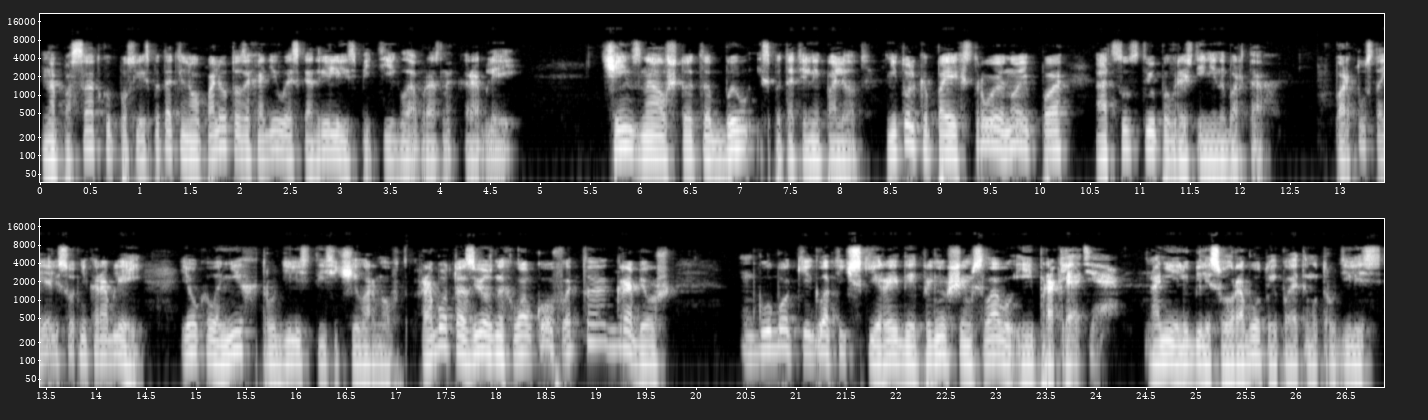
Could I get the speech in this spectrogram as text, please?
На посадку после испытательного полета заходила эскадрилья из пяти иглообразных кораблей. Чейн знал, что это был испытательный полет, не только по их строю, но и по отсутствию повреждений на бортах. Порту стояли сотни кораблей, и около них трудились тысячи варновцев. Работа звездных волков — это грабеж. Глубокие галактические рейды, принесшие им славу и проклятие. Они любили свою работу и поэтому трудились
